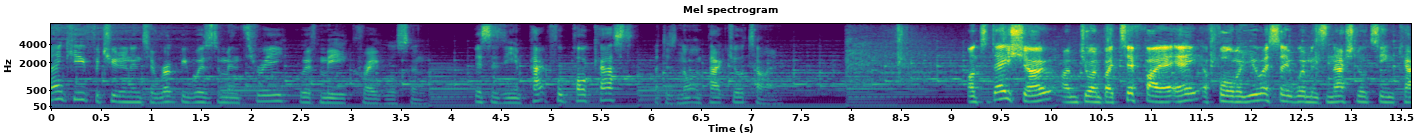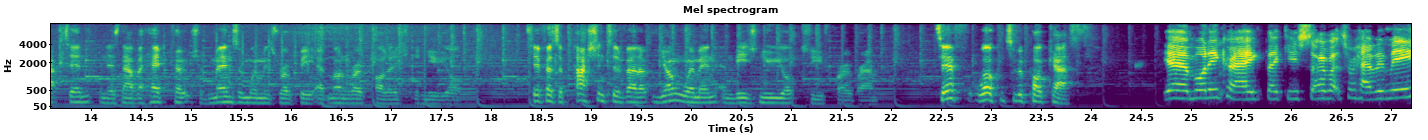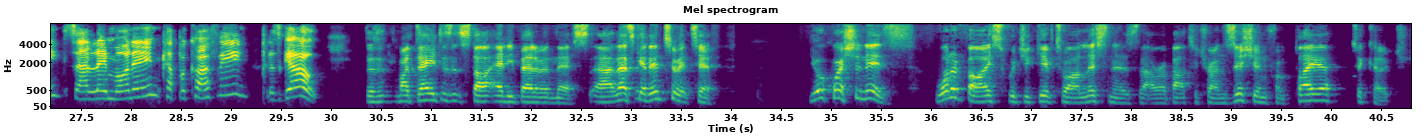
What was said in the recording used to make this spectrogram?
Thank you for tuning into Rugby Wisdom in 3 with me, Craig Wilson. This is the impactful podcast that does not impact your time. On today's show, I'm joined by Tiff Faaee, a former USA Women's National Team captain and is now the head coach of men's and women's rugby at Monroe College in New York. Tiff has a passion to develop young women and leads New York's youth program. Tiff, welcome to the podcast. Yeah, morning, Craig. Thank you so much for having me. Saturday morning, cup of coffee. Let's go. It, my day doesn't start any better than this. Uh, let's get into it, Tiff. Your question is What advice would you give to our listeners that are about to transition from player to coach?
